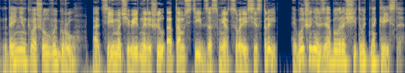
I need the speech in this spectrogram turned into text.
Деннинг вошел в игру, а Тим, очевидно, решил отомстить за смерть своей сестры, и больше нельзя было рассчитывать на Криста.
